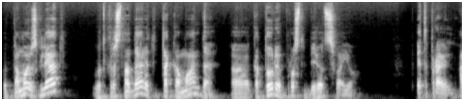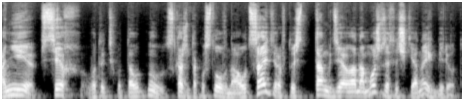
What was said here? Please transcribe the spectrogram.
Вот, на мой взгляд, вот Краснодар – это та команда, э, которая просто берет свое. Это правильно. Они всех вот этих вот, ну, скажем так, условно, аутсайдеров, то есть там, где она может взять очки, она их берет.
